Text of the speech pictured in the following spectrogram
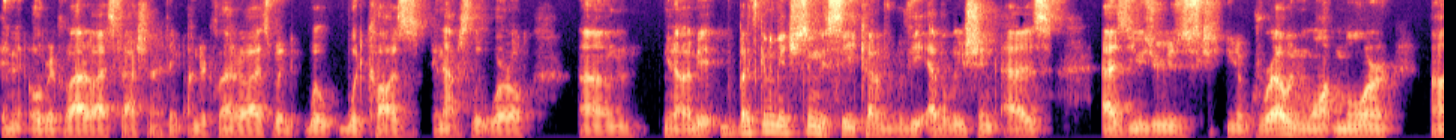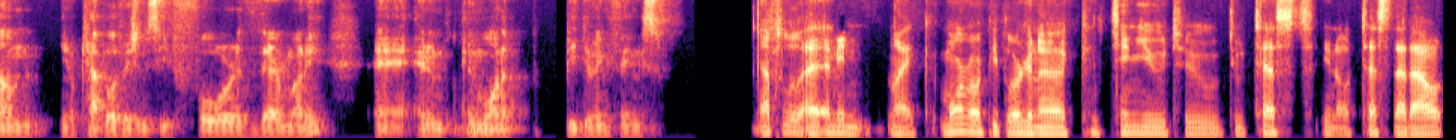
in an over collateralized fashion. I think under collateralized would, would would cause an absolute whirl. Um, you know, I mean, but it's going to be interesting to see kind of the evolution as as users you know grow and want more um, you know capital efficiency for their money and and, and mm-hmm. want to be doing things. Absolutely. I, I mean, like more and more people are going to continue to to test you know test that out.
